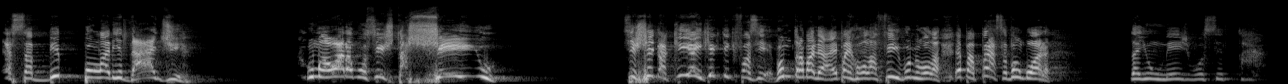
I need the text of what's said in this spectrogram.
essa bipolaridade. Uma hora você está cheio. Você chega aqui, aí o que, que tem que fazer? Vamos trabalhar. É para enrolar fio? Vamos enrolar. É para a praça? Vamos embora. Daí um mês você está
